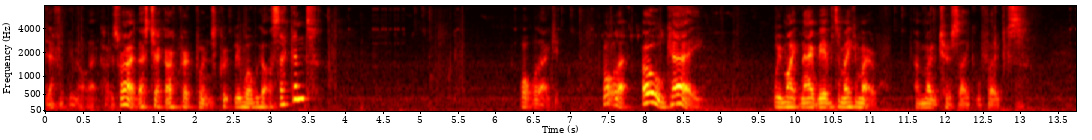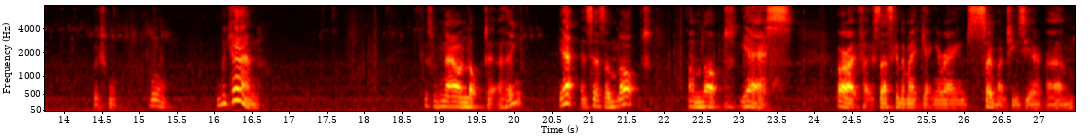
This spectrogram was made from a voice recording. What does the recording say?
Definitely not that close. Right, let's check our perk points quickly while we got a second. What will that get? What will that? Okay. We might now be able to make a a motorcycle, folks. Which will, well, we can. Because we've now unlocked it, I think. Yeah, it says unlocked. Unlocked. Yes. Alright, folks, that's going to make getting around so much easier. Um,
